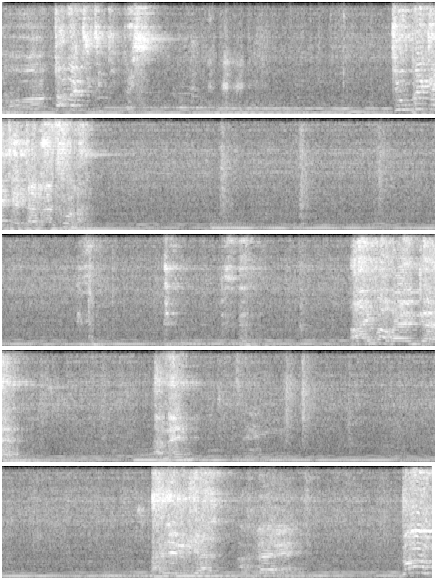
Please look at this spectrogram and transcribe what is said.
Oh, toi-même tu dis qu'ils pêchent. Tu oublies que tu es ta nation là. ah, il faut avoir un cœur. Amen. Alléluia. Amen. Donc,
